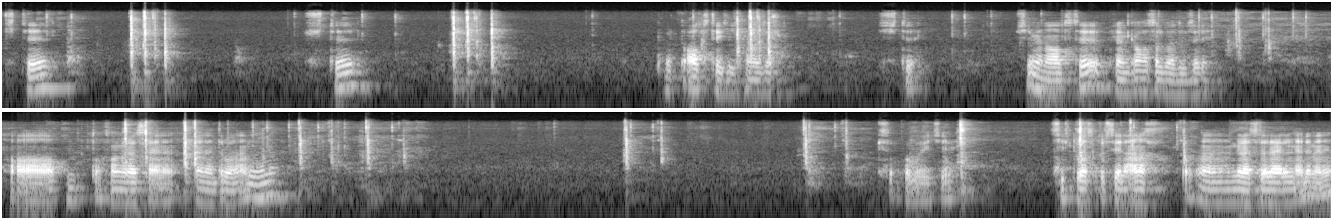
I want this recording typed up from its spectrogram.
Ikkita. Uchta. 4 6 taga ekan hozir. uchta Shu mana 6 plyonka hosil bo'ldi bizga. Hop, 90 gradusga aylantirib olamiz buni. Hisobga bo'yicha shift bosib tursanglar aniq graduslarda aylanadi mana.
